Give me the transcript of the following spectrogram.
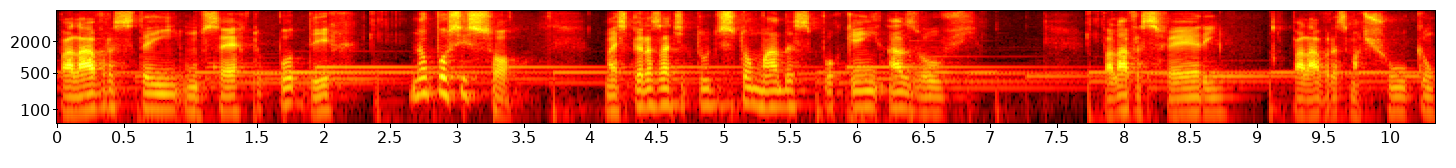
palavras têm um certo poder, não por si só, mas pelas atitudes tomadas por quem as ouve. Palavras ferem, palavras machucam,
